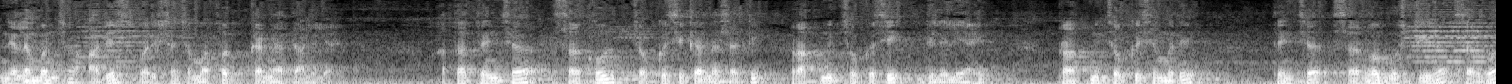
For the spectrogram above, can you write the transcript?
निलंबनचा आदेश वरिष्ठांच्या मार्फत करण्यात आलेले आहे आता त्यांच्या सखोल चौकशी करण्यासाठी प्राथमिक चौकशी दिलेली आहे. प्राथमिक चौकशीमध्ये त्यांच्या सर्व गोष्टीला सर्व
